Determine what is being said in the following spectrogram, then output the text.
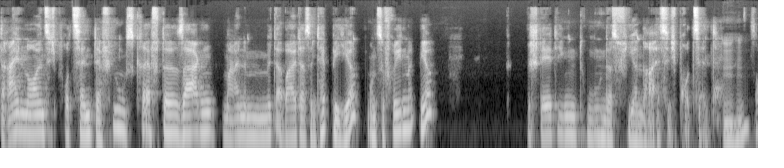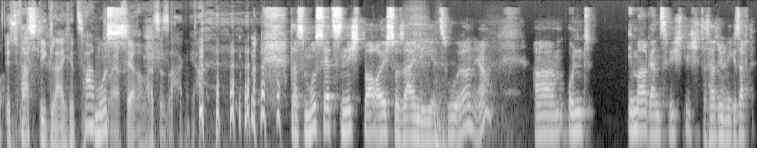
93 Prozent der Führungskräfte sagen, meine Mitarbeiter sind happy hier und zufrieden mit mir. Bestätigen tun das 34 Prozent. Mhm. So, Ist fast die gleiche Zahl, muss, muss man ja fairerweise sagen, ja. das muss jetzt nicht bei euch so sein, die hier zuhören, ja. Ähm, und immer ganz wichtig, das hatte ich noch nie gesagt,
